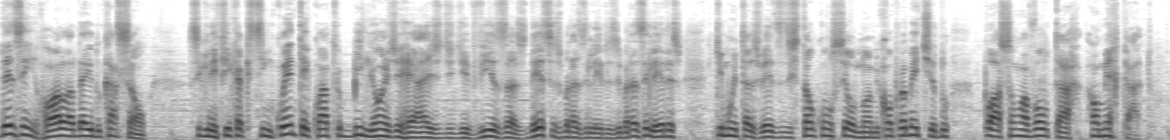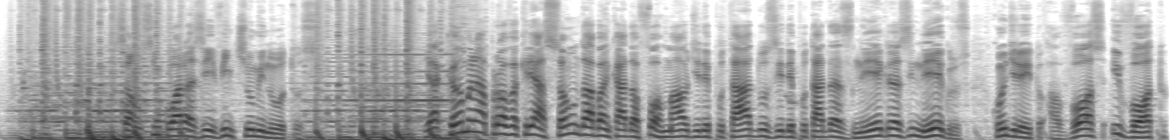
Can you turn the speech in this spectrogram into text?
desenrola da educação. Significa que 54 bilhões de reais de divisas desses brasileiros e brasileiras, que muitas vezes estão com o seu nome comprometido, possam a voltar ao mercado. São 5 horas e 21 minutos. E a Câmara aprova a criação da bancada formal de deputados e deputadas negras e negros, com direito a voz e voto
